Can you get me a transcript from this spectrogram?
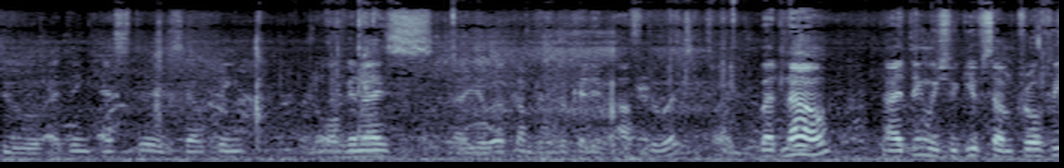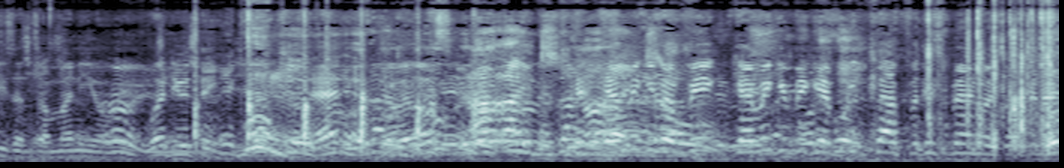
to, I think Esther is helping organize. Uh, you're welcome to look at it afterwards. But now, I think we should give some trophies and some money away. What do you think? Eh? All right. Can, can we give a big, can we give a big clap for this man who is organizing?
